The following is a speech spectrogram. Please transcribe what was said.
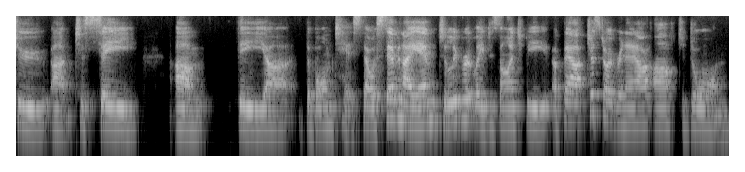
to uh, to see um, the uh, the bomb test. They were 7 a.m. deliberately designed to be about just over an hour after dawn,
